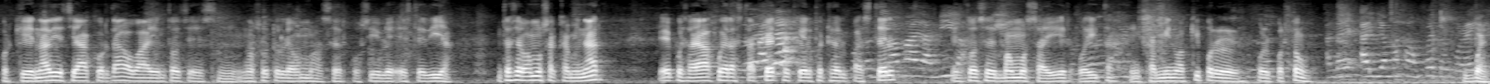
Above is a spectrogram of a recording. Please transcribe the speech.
porque nadie se ha acordado, va, y entonces mm, nosotros le vamos a hacer posible este día. Entonces vamos a caminar, eh, pues allá afuera está Petro, que él fue traer el pastel, entonces vamos a ir ahorita en camino aquí por el, por el portón. Bueno,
